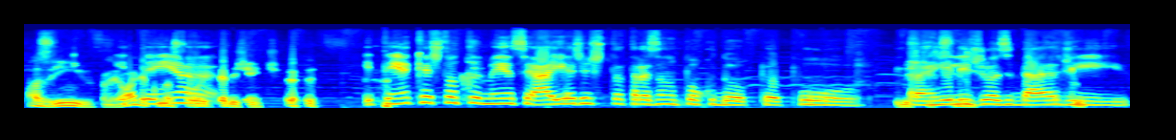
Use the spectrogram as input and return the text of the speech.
sozinho. Falei, E olha como eu sou a- inteligente. E tem a questão também, assim, aí a gente tá trazendo um pouco do para religiosidade e,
